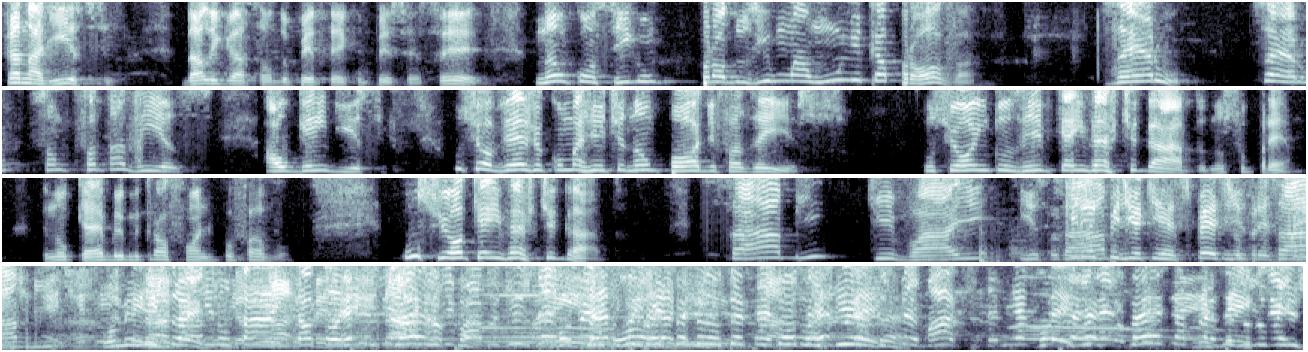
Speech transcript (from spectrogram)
canalice da ligação do PT com o PCC não consigam produzir uma única prova. Zero. Zero. São fantasias. Alguém disse. O senhor veja como a gente não pode fazer isso. O senhor, inclusive, que é investigado no Supremo. E não quebre o microfone, por favor. O senhor que é investigado sabe que vai e Eu sabe. queria pedir aqui respeito, senhor presidente. sabe. O ministro aqui não está em autoridade. Você não tem perdão aqui. Você me respeita.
